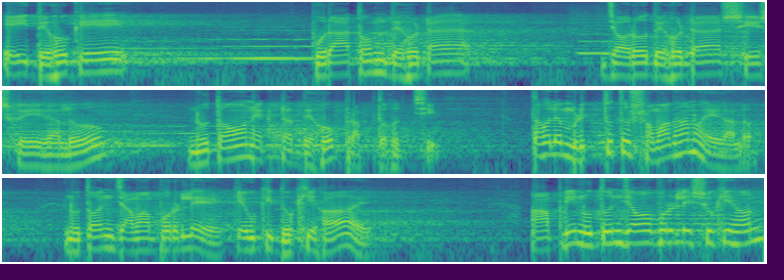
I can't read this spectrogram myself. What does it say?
এই দেহকে পুরাতন দেহটা, জড় দেহটা শেষ হয়ে গেল, নূতন একটা দেহ প্রাপ্ত হচ্ছি। তাহলে মৃত্যু তো সমাধান হয়ে গেল। নূতন জামা পরলে কেউ কি দুঃখী হয়? আপনি নতুন জামা পরলে সুখী হন?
